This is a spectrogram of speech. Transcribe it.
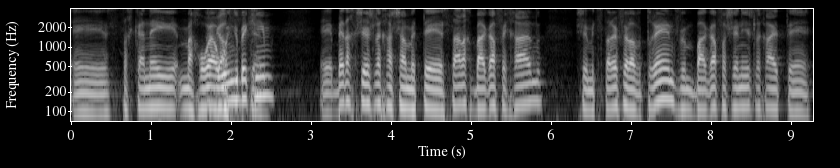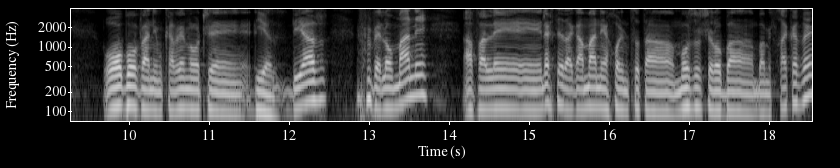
השחקני, מאחורי הווינגבקים. אה, בטח כשיש לך שם את אה, סאלח באגף אחד, שמצטרף אליו טרנד, ובאגף השני יש לך את אה, רובו, ואני מקווה מאוד ש... דיאז. דיאז, ולא מאני, אבל אה, לך תדע, גם מאני יכול למצוא את המוזו שלו במשחק הזה.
